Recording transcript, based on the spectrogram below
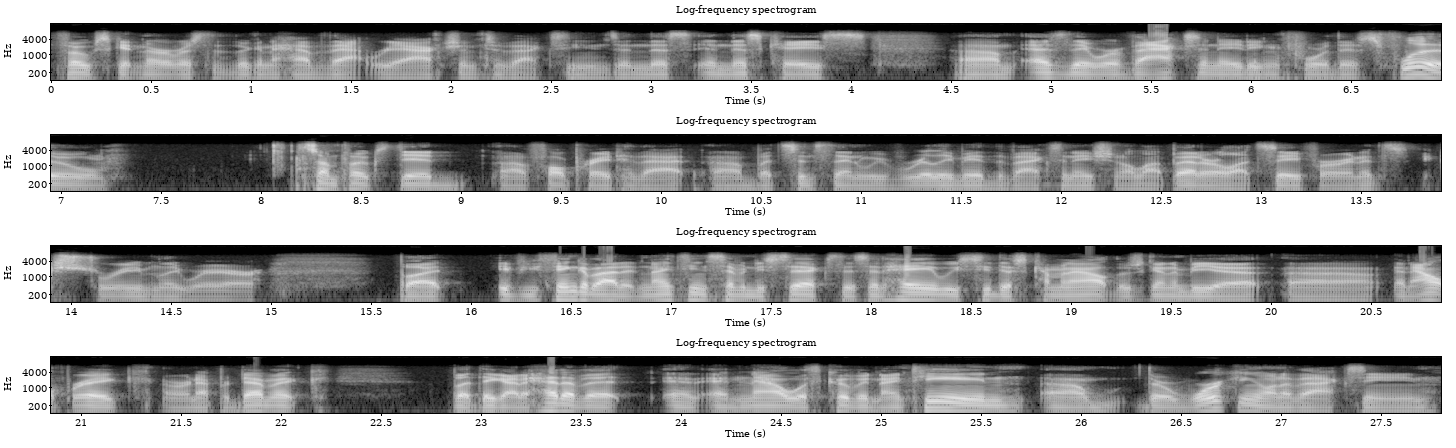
folks get nervous that they're going to have that reaction to vaccines. In this in this case, um, as they were vaccinating for this flu, some folks did uh, fall prey to that. Uh, but since then, we've really made the vaccination a lot better, a lot safer, and it's extremely rare. But if you think about it, in 1976, they said, "Hey, we see this coming out. There's going to be a uh, an outbreak or an epidemic." But they got ahead of it. And, and now with COVID 19, um, they're working on a vaccine.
